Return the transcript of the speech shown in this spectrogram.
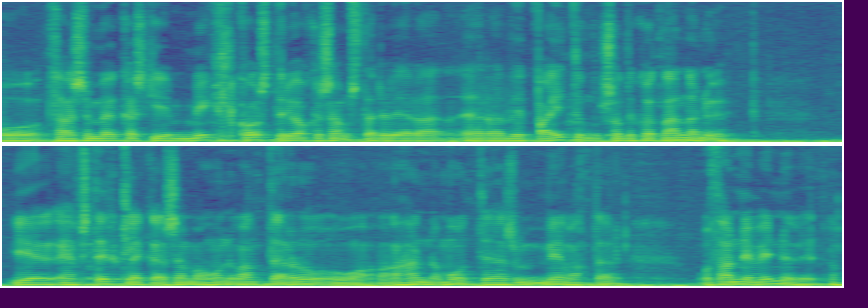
og það sem er kannski mikil kostur í okkar samstarfi er að, er að við bætum svolítið hvern annan upp. Ég hef styrkleika sem að hún vantar og, og hann á móti það sem mér vantar og þannig vinnum við þetta.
